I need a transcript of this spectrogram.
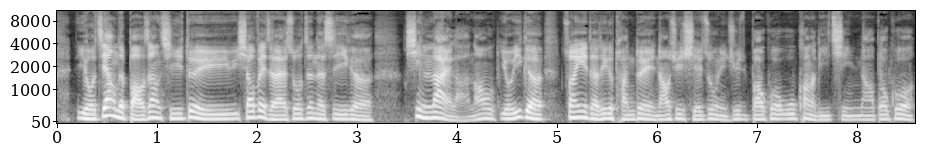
有这样的保障，其实对于消费者来说真的是一个信赖啦。然后有一个专业的一个团队，然后去协助你去包括屋况的厘清，然后包括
